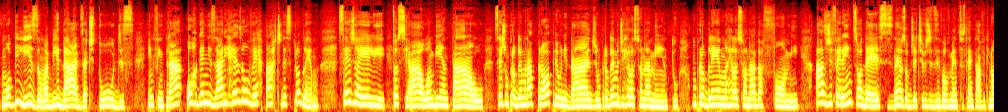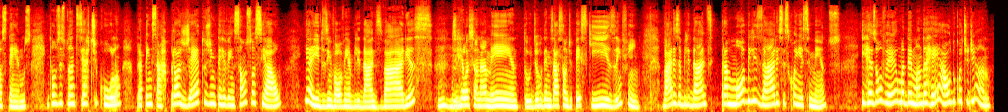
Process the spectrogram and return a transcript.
mobilizam habilidades, atitudes, enfim, para organizar e resolver parte desse problema. Seja ele social, ambiental, seja um problema na própria unidade, um problema de relacionamento, um problema relacionado à fome, às diferentes ODS, né, os Objetivos de Desenvolvimento Sustentável que nós temos. Então, os estudantes se articulam para pensar projetos de intervenção social e aí desenvolvem habilidades várias uhum. de relacionamento, de organização de pesquisa, enfim, várias habilidades para mobilizar esses conhecimentos e resolver uma demanda real do cotidiano,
